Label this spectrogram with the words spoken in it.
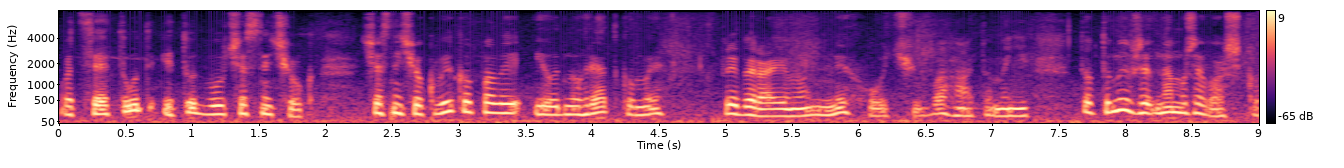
Оце тут і тут був часничок. Часничок викопали і одну грядку ми прибираємо. Не хочу, багато мені. Тобто ми вже, нам вже важко.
